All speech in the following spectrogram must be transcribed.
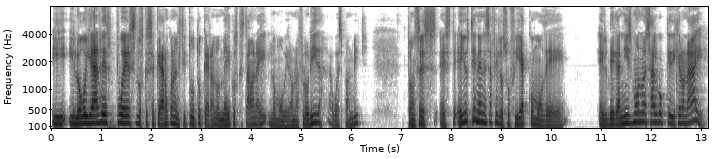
Y, luego ya después los que se quedaron con el instituto, que eran los médicos que estaban ahí, lo movieron a Florida, a West Palm Beach. Entonces, este, ellos tienen esa filosofía como de el veganismo no es algo que dijeron, ay,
